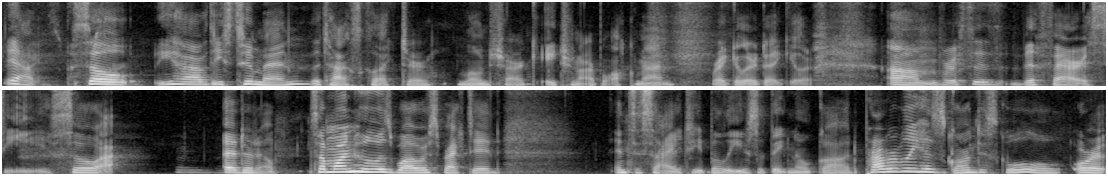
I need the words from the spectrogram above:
Yeah. Anyways. So you have these two men, the tax collector, loan shark, H and R Block man, regular, regular, um, versus the Pharisee. So I, I don't know. Someone who is well respected in society believes that they know God. Probably has gone to school or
